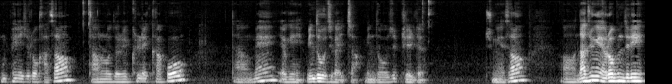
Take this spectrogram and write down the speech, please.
홈페이지로 가서 다운로드를 클릭하고 다음에 여기 윈도우즈가 있죠. 윈도우즈 빌드 중에서 어, 나중에 여러분들이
